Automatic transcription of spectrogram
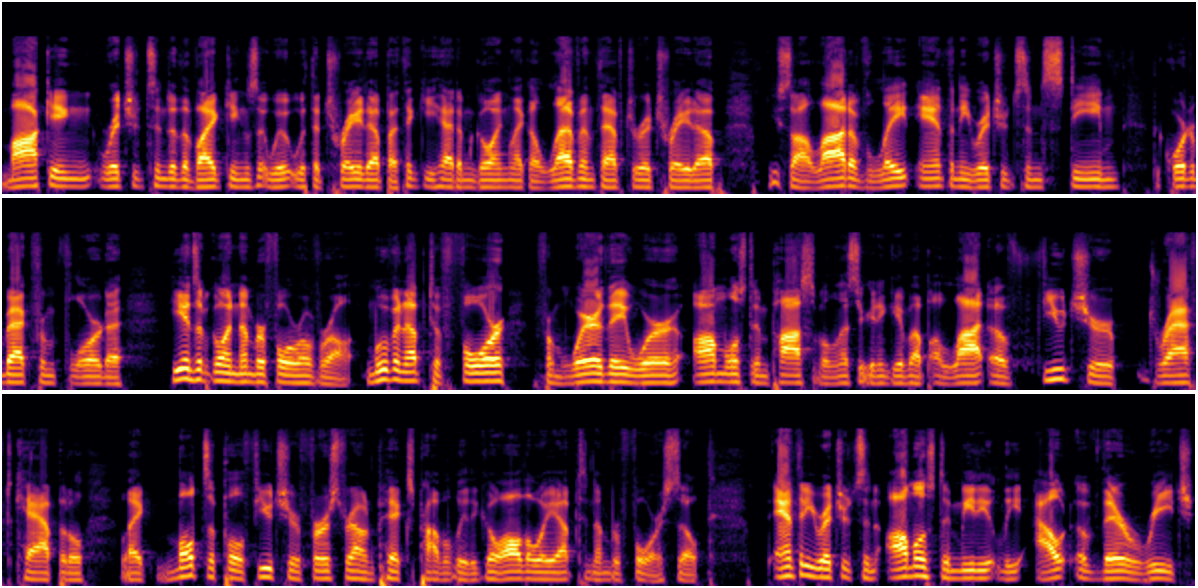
mocking Richardson to the Vikings with, a trade up. I think he had him going like 11th after a trade up. You saw a lot of late Anthony Richardson steam, the quarterback from Florida. He ends up going number four overall. Moving up to four from where they were, almost impossible unless you're going to give up a lot of future draft capital, like multiple future first round picks, probably to go all the way up to number four. So Anthony Richardson almost immediately out of their reach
